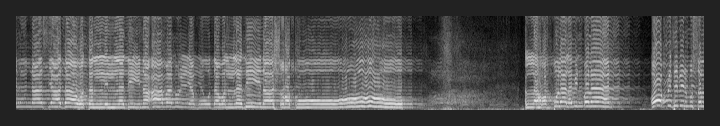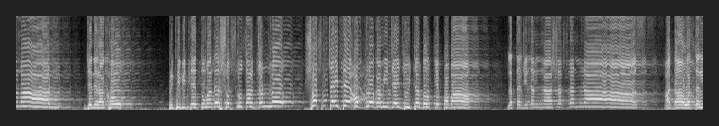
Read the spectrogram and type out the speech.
الناس عداوة للذين آمنوا اليهود والذين أشركوا আল্লাহ রব্বুল আলামিন বলেন, ও পৃথিবীর মুসলমান, জেনে রাখো, পৃথিবীতে তোমাদের শত্রুতার জন্য সবচাইতে অগ্রগামী যে দুইটা দলকে পাবা, লাতাজিদান্না শাদ্দান্নাস আদাওয়াতাল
